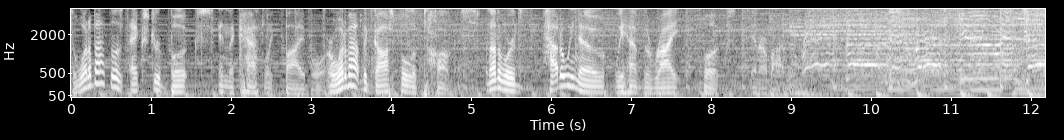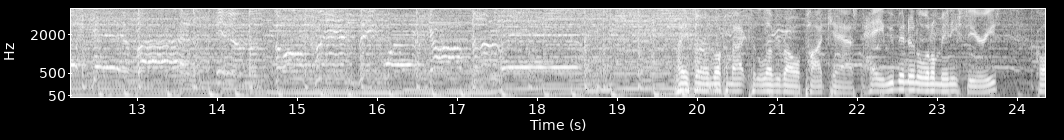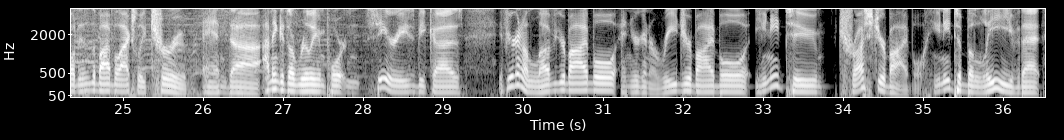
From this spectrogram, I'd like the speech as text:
So, what about those extra books in the Catholic Bible? Or what about the Gospel of Thomas? In other words, how do we know we have the right books in our Bible? Ransomed and rescued and justified in the soul-cleansing work of the Lamb. Hey, friend, welcome back to the Love Your Bible podcast. Hey, we've been doing a little mini series called Is the Bible Actually True? And uh, I think it's a really important series because if you're going to love your Bible and you're going to read your Bible, you need to trust your Bible. You need to believe that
